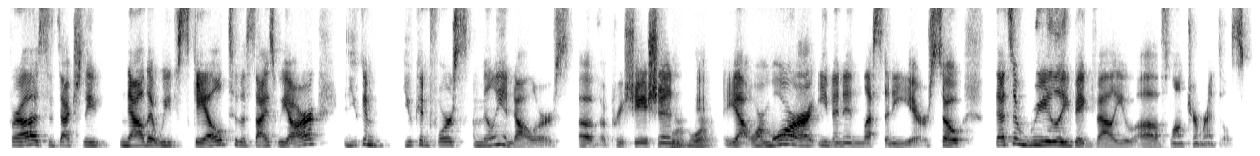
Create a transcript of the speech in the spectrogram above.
for us it's actually now that we've scaled to the size we are you can you can force a million dollars of appreciation. Or more. Yeah or more even in less than a year. So that's a really big value of long-term rentals.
